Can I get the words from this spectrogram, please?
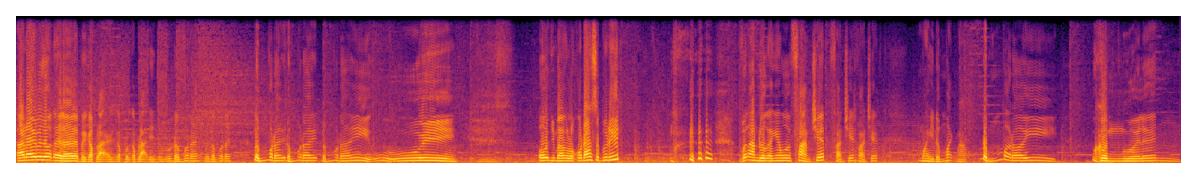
À đây bây giờ đây đây mình gặp lại gặp gặp lại đi. Đấm vào đây đấm vào đây. Đấm vào đây đấm vào đây đấm vào đây. Ui. Ô nhưng mà nó có Dark Spirit. Vẫn ăn được anh em ơi. Phản chết phản chết phản chết. Mày đấm mạnh vào, Đấm vào đây. Gồng người lên.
